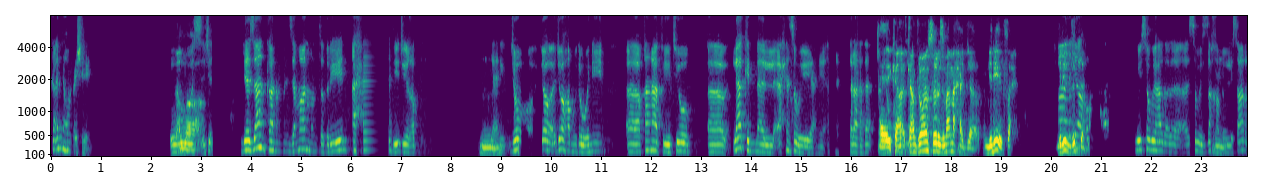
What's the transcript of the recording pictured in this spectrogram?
كأنهم 20 الله. جيزان كانوا من زمان منتظرين أحد يجي يغطي. يعني جو جوها مدونين آه قناة في يوتيوب آه لكن إحنا نسوي يعني إحنا ثلاثة. أي كان ك influencers ما ما حد جاء. قليل صح؟ قليل جدا. ويسوي هذا يسوي الزخم. اللي صار.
